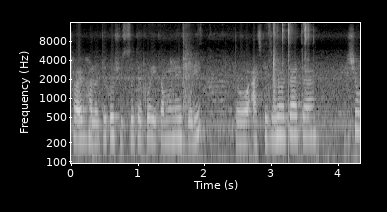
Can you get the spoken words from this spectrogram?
সবাই ভালো থেকো, সুস্থ থেকো, এই কামনাই করি। তো আজকের জন্য টাটা। শুভ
